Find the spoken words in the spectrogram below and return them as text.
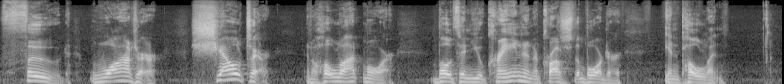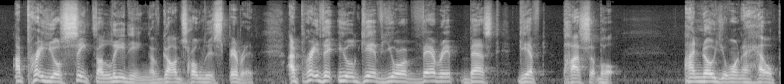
food, water, shelter, and a whole lot more, both in Ukraine and across the border in Poland. I pray you'll seek the leading of God's Holy Spirit. I pray that you'll give your very best gift possible. I know you want to help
